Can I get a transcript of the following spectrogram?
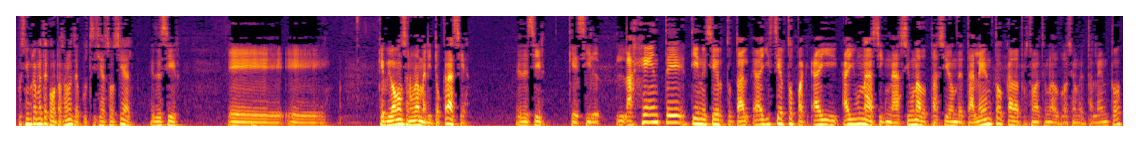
pues, simplemente con razones de justicia social. Es decir, eh, eh, que vivamos en una meritocracia. Es decir, que si la gente tiene cierto tal, hay cierto hay, hay una asignación, una dotación de talento, cada persona tiene una dotación de talento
